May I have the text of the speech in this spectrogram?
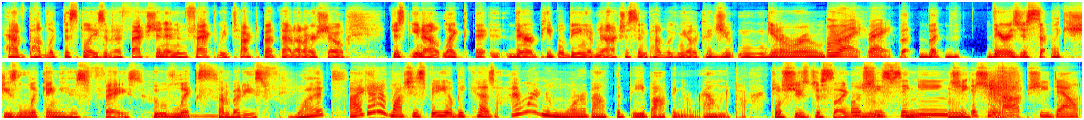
have public displays of affection, and in fact, we talked about that on our show. Just you know, like uh, there are people being obnoxious in public, and you're like, could you get a room? right, right. But but there is just like she's licking his face. Who licks somebody's f- what? I gotta watch this video because I want to know more about the bebopping around part. Well, she's just like. Well, mm, she's singing. She is she up? She down?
